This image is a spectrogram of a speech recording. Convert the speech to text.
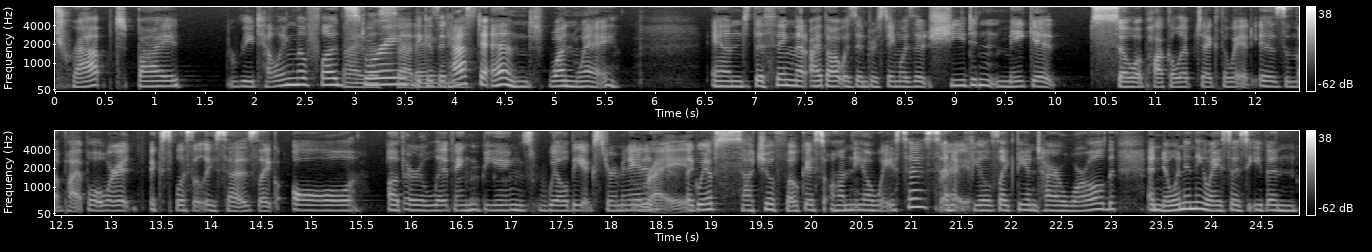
trapped by retelling the flood By the story because it has to end one way. And the thing that I thought was interesting was that she didn't make it so apocalyptic the way it is in the Bible, where it explicitly says like all other living beings will be exterminated. Right. Like we have such a focus on the oasis and Right. it feels like the entire world. And no one in the oasis even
